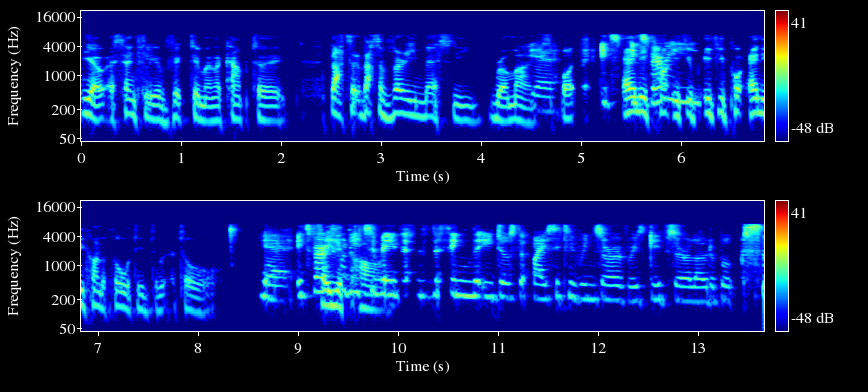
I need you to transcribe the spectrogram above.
you know essentially a victim and a captor. That's a, that's a very messy romance. Yeah. But it's any it's kind, very if you if you put any kind of thought into it at all, yeah, it's very you funny to me that the thing that he does that basically wins her over is gives her a load of books.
